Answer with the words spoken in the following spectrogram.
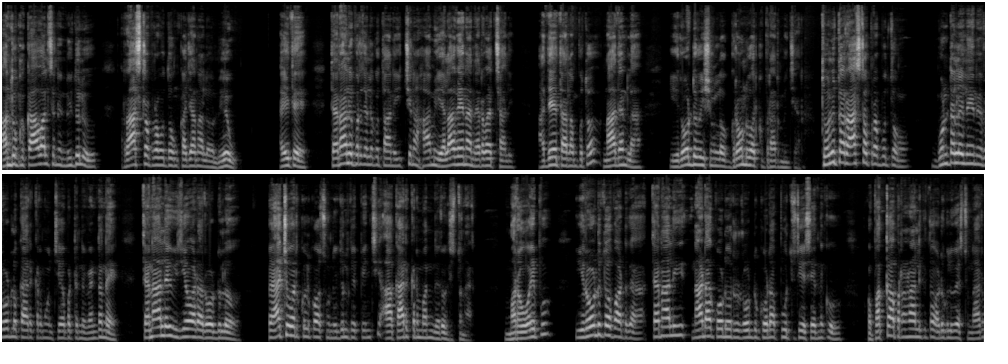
అందుకు కావాల్సిన నిధులు రాష్ట్ర ప్రభుత్వం ఖజానాలో లేవు. అయితే తెనాలి ప్రజలకు తాను ఇచ్చిన హామీ ఎలాగైనా నెరవేర్చాలి. అదే తలంపుతో నాదెండ్ల ఈ రోడ్డు విషయంలో గ్రౌండ్ వర్క్ ప్రారంభించారు. తొలుత రాష్ట్ర ప్రభుత్వం గుంటలు లేని రోడ్లు కార్యక్రమం చేపట్టిన వెంటనే తెనాలి విజయవాడ రోడ్డులో ప్యాచ్ వర్కుల కోసం నిధులు తెప్పించి ఆ కార్యక్రమాన్ని నిర్వహిస్తున్నారు. మరోవైపు ఈ రోడ్డుతో పాటుగా తెనాలి నాడా కోడూరు రోడ్డు కూడా పూర్తి చేసేందుకు ఒక పక్కా ప్రణాళికతో అడుగులు వేస్తున్నారు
